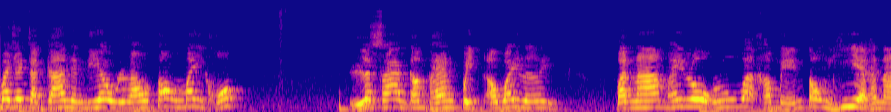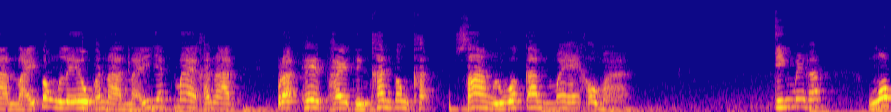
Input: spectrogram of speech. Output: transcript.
ไม่ใช่จัดการอย่างเดียว เราต้องไม่ครบ และสร้างกำแพงปิดเอาไว้เลยประนามให้โลกรู้ว่าเขมรต้องเฮี้ยขนาดไหนต้องเลวขนาดไหน ยัดแม่ขนาด ประเทศไทยถึงขั้นต้องสร้างรั้วกั้นไม่ให้เข้ามา จริงไหมครับ งบ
